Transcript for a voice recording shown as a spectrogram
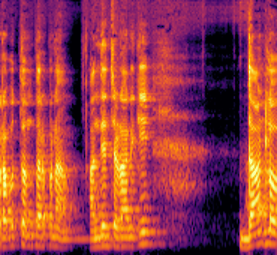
ప్రభుత్వం తరపున అందించడానికి దాంట్లో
